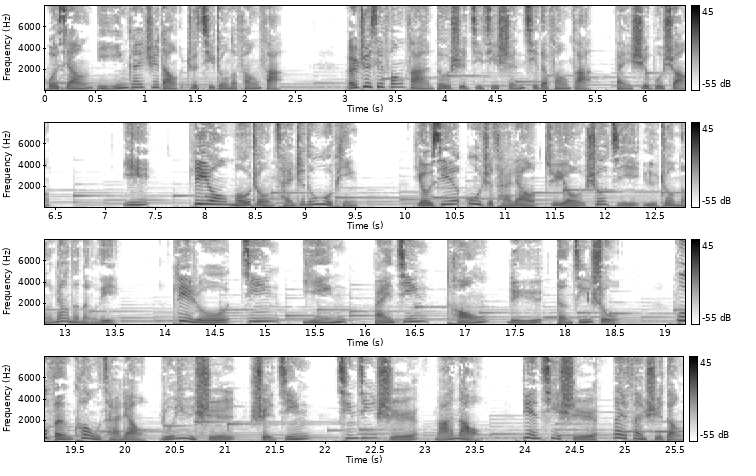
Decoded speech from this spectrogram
我想你应该知道这其中的方法，而这些方法都是极其神奇的方法，百试不爽。一，利用某种材质的物品，有些物质材料具有收集宇宙能量的能力，例如金、银、白金、铜、铝等金属，部分矿物材料如玉石、水晶、青金石、玛瑙、电气石、麦饭石等。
